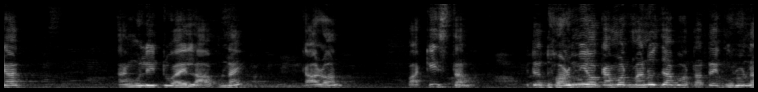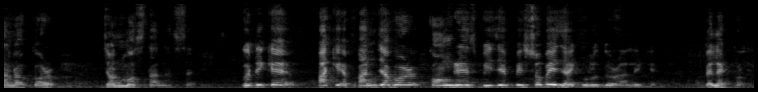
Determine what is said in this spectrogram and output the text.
গাত আঙুলি টোৱাই লাভ নাই, কাৰণ পাকিস্তান, এতিয়া ধৰ্মীয় কামত মানুহ যাব, তাতে গুৰু নানকৰ জন্মস্থান আছে। গতিকে পাঞ্জাৱৰ কংগ্ৰেছ, বিজেপি চবেই যায় গুৰুদ্বাৰালৈকে, বেলেগ কথা।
